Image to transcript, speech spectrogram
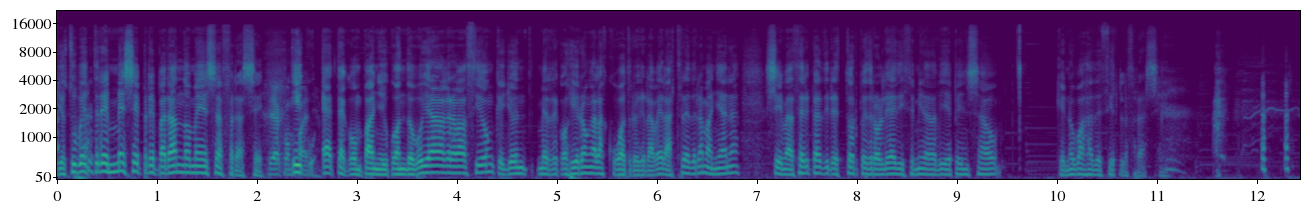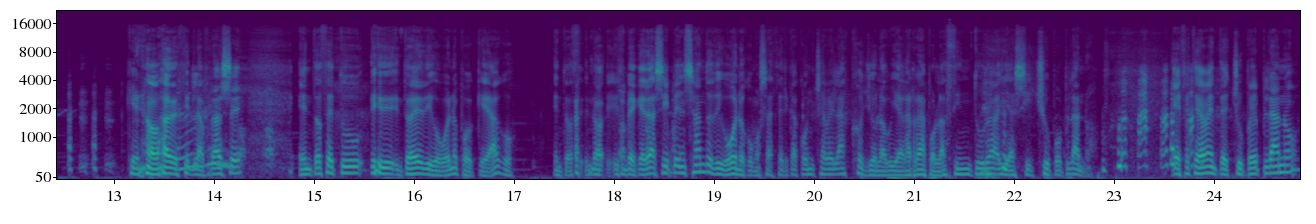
Yo estuve tres meses preparándome esa frase. Te Y, acompaño. cu- eh, te acompaño. Y cuando voy a la grabación, que yo me recogieron a las 4 y grabé a las 3 de la mañana, se me acerca el director Pedro Lea y dice, mira, David, he pensado que no vas a decir la frase. que no vas a decir la frase. Entonces tú, y entonces digo, bueno, pues ¿qué hago? Entonces no, y me quedé así pensando, digo, bueno, como se acerca Concha Velasco, yo la voy a agarrar por la cintura y así chupo plano. Efectivamente, chupé plano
